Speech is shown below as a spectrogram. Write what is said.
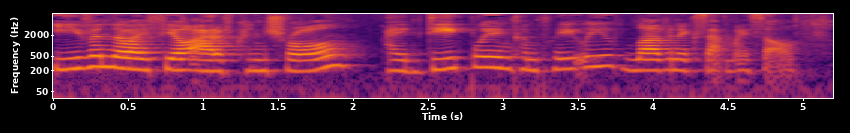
Even though I feel out of control, I deeply and completely love and accept myself.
